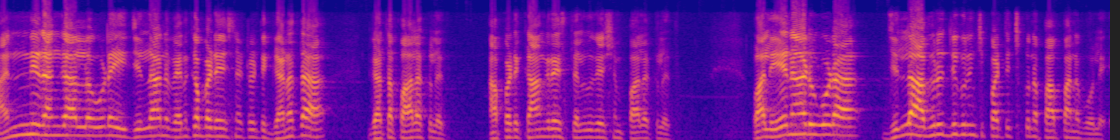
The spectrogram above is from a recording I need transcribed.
అన్ని రంగాల్లో కూడా ఈ జిల్లాను వెనుకబడేసినటువంటి ఘనత గత పాలకులది. అప్పటి కాంగ్రెస్ తెలుగుదేశం పాలకులది. వాళ్ళు ఏనాడు కూడా జిల్లా అభివృద్ధి గురించి పట్టించుకున్న పాపాన పోలే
